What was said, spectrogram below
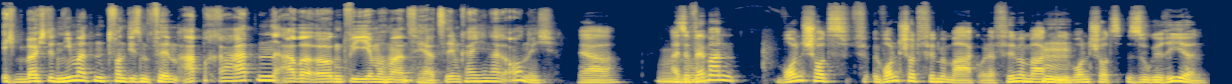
ich möchte niemanden von diesem Film abraten, aber irgendwie jemand mal ans Herz nehmen kann ich ihn halt auch nicht. Ja. Also wenn man One-Shots, One-Shot-Filme mag oder Filme mag, hm. die One-Shots suggerieren,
